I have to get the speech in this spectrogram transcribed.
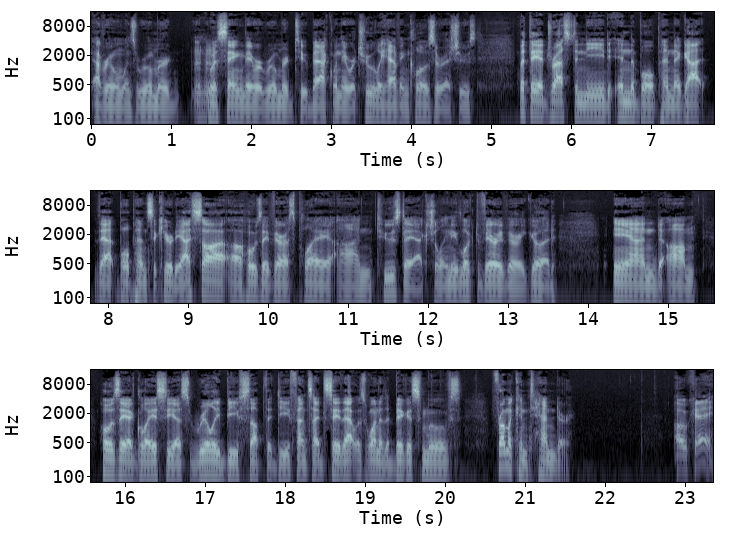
everyone was rumored was saying they were rumored to back when they were truly having closer issues. But they addressed a need in the bullpen. They got that bullpen security. I saw uh, Jose Veras play on Tuesday actually, and he looked very very good. And um, Jose Iglesias really beefs up the defense. I'd say that was one of the biggest moves from a contender. Okay,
